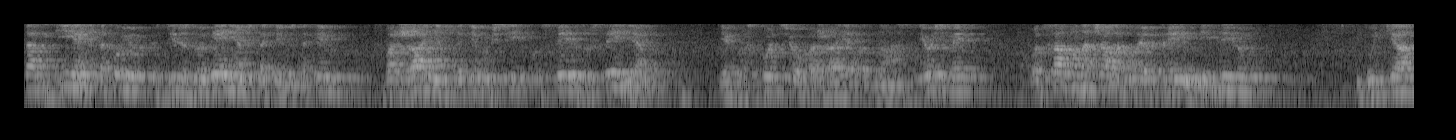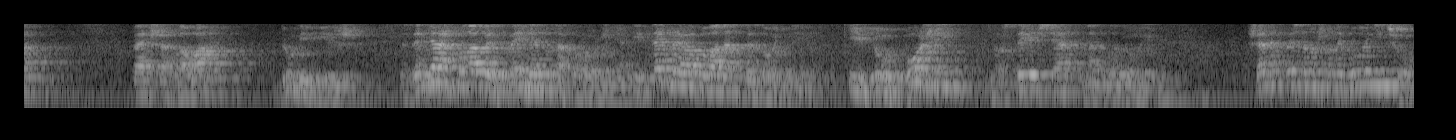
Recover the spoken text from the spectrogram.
так діяти з такою з дірзновенням, з таким, з таким бажанням, з таким усі, уси- зусиллям, як Господь цього бажає від нас. І ось ми від самого начала, коли відкриємо Біблію, буття, перша глава, другий вірш. Земля ж була без вигляду та порожня, і темрява була над безоднею, і Дух Божий носився над водою. Ще написано, що не було нічого.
